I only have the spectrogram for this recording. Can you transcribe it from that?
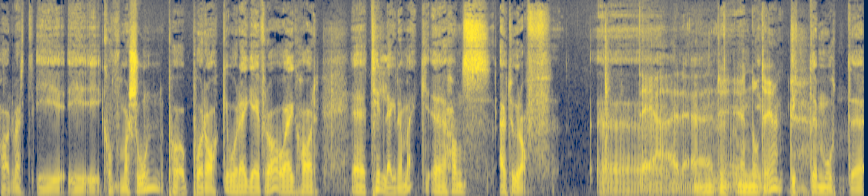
har vært i, i, i konfirmasjon på, på Rake, hvor jeg er fra, og jeg har eh, tilegna meg eh, hans autograf. det er eh, Det er notert. Bytte mot eh,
